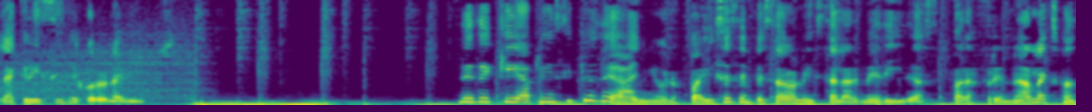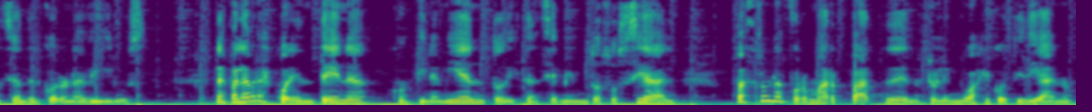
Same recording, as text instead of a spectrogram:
la crisis del coronavirus. Desde que a principios de año los países empezaron a instalar medidas para frenar la expansión del coronavirus, las palabras cuarentena, confinamiento, distanciamiento social pasaron a formar parte de nuestro lenguaje cotidiano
